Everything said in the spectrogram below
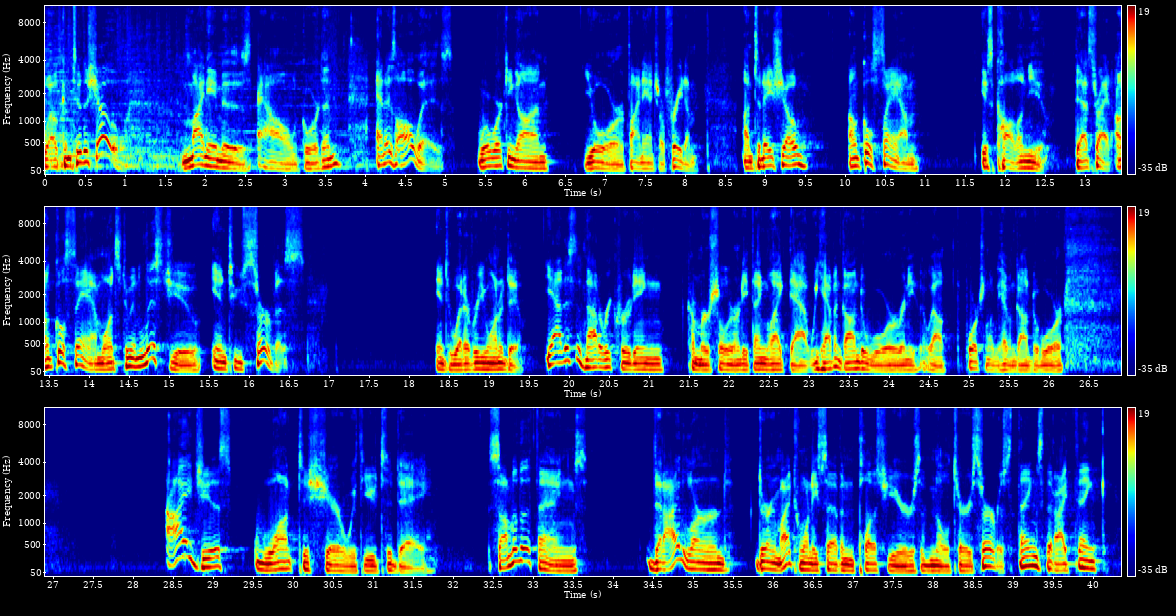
Welcome to the show. My name is Al Gordon, and as always, we're working on your financial freedom. On today's show, Uncle Sam is calling you. That's right. Uncle Sam wants to enlist you into service, into whatever you want to do. Yeah, this is not a recruiting commercial or anything like that. We haven't gone to war or anything. Well, fortunately, we haven't gone to war. I just want to share with you today some of the things that I learned during my 27 plus years of military service, things that I think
